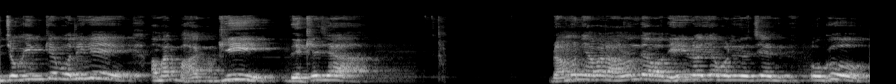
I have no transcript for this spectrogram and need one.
যোগিনকে বলি গে, আমার ভাগ্যি দেখে যা। ব্রাহ্মণী আবার আনন্দে অধীর হইয়া বলিতেছেন, ওগো,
